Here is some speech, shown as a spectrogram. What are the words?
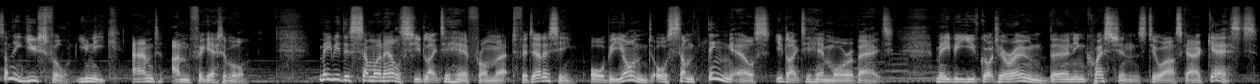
something useful, unique, and unforgettable. Maybe there's someone else you'd like to hear from at Fidelity, or beyond, or something else you'd like to hear more about. Maybe you've got your own burning questions to ask our guests.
